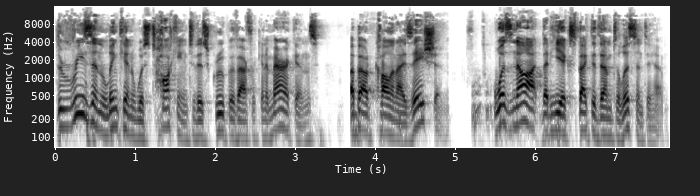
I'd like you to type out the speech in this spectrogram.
The reason Lincoln was talking to this group of African Americans about colonization was not that he expected them to listen to him.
